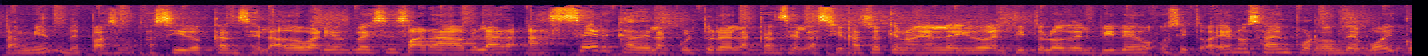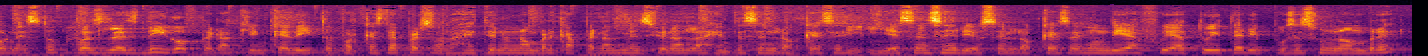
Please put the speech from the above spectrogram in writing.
también de paso ha sido cancelado varias veces para hablar acerca de la cultura de la cancelación. Caso que no hayan leído el título del video o si todavía no saben por dónde voy con esto, pues les digo, pero aquí en quedito, porque este personaje tiene un nombre que apenas mencionas, la gente se enloquece y es en serio, se enloquece. Un día fui a Twitter y puse su nombre,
